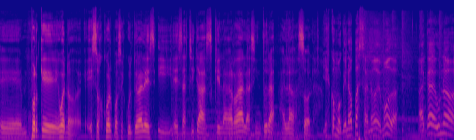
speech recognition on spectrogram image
Eh, porque, bueno, esos cuerpos esculturales y esas chicas que la verdad la cintura alaba sola. Y es como que no pasa, ¿no? De moda. Acá uno,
